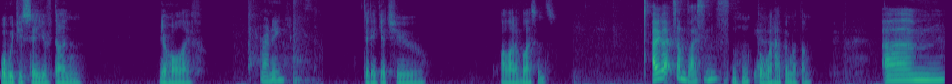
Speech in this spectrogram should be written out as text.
what would you say you've done your whole life? Running. Did it get you a lot of blessings? I got some blessings. hmm But what happened with them? Um,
